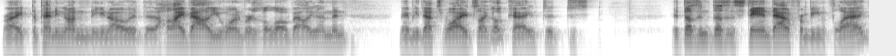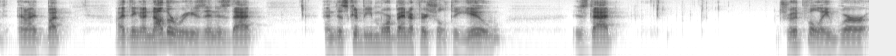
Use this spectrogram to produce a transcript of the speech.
right? Depending on you know the high value one versus the low value, and then maybe that's why it's like okay, it just it doesn't doesn't stand out from being flagged. And I but I think another reason is that, and this could be more beneficial to you, is that truthfully we're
